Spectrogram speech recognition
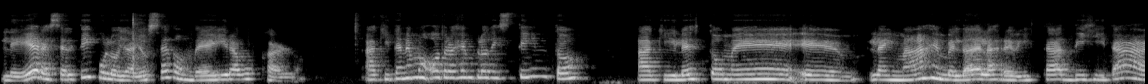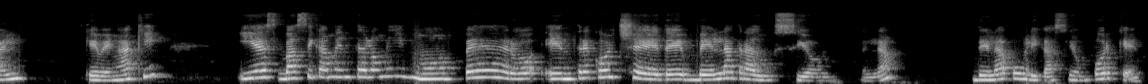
leer ese artículo, ya yo sé dónde ir a buscarlo. Aquí tenemos otro ejemplo distinto. Aquí les tomé eh, la imagen, ¿verdad? De la revista digital que ven aquí. Y es básicamente lo mismo, pero entre corchete ven la traducción, ¿verdad? De la publicación. ¿Por qué?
